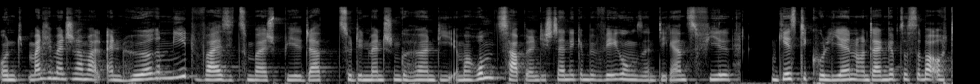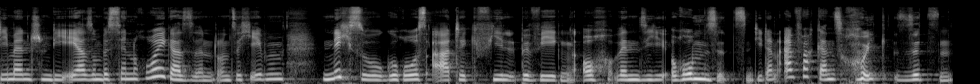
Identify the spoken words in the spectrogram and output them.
Und manche Menschen haben halt einen höheren Need, weil sie zum Beispiel da zu den Menschen gehören, die immer rumzappeln, die ständig in Bewegung sind, die ganz viel gestikulieren und dann gibt es aber auch die Menschen, die eher so ein bisschen ruhiger sind und sich eben nicht so großartig viel bewegen, auch wenn sie rumsitzen, die dann einfach ganz ruhig sitzen.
